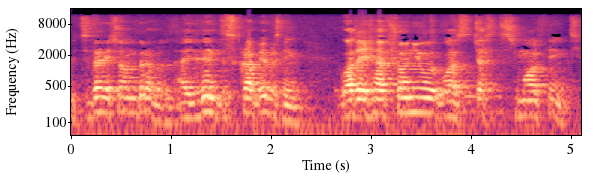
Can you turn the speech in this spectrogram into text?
it's very so unbearable. I didn't describe everything. What I have shown you was just small things.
